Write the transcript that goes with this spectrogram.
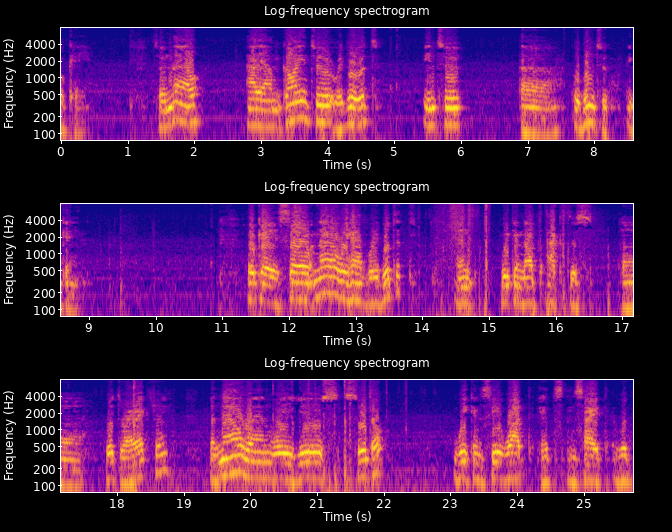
OK. So now I am going to reboot into uh, Ubuntu again. Okay, so now we have rebooted and we cannot access uh, root directory. But now when we use sudo, we can see what it's inside root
